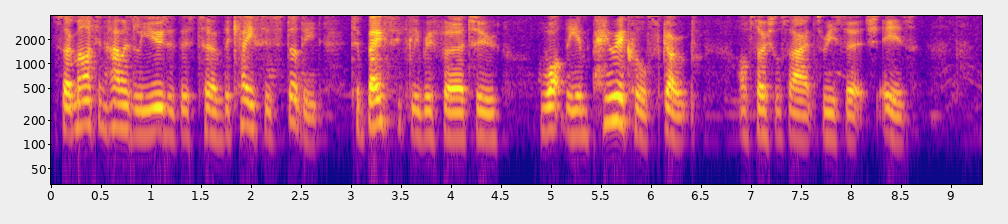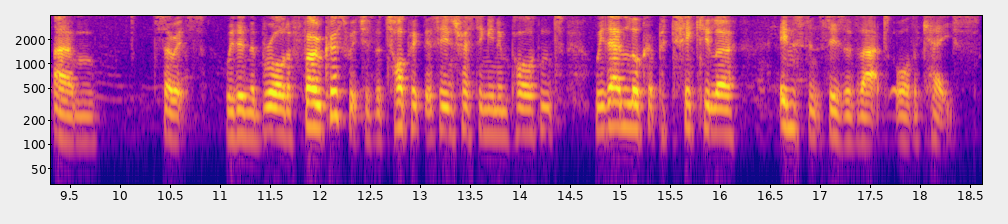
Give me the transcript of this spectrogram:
So Martyn Hammersley uses this term, the cases studied, to basically refer to what the empirical scope of social science research is. Um, so it's within the broader focus, which is the topic that's interesting and important. We then look at particular instances of that or the case.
